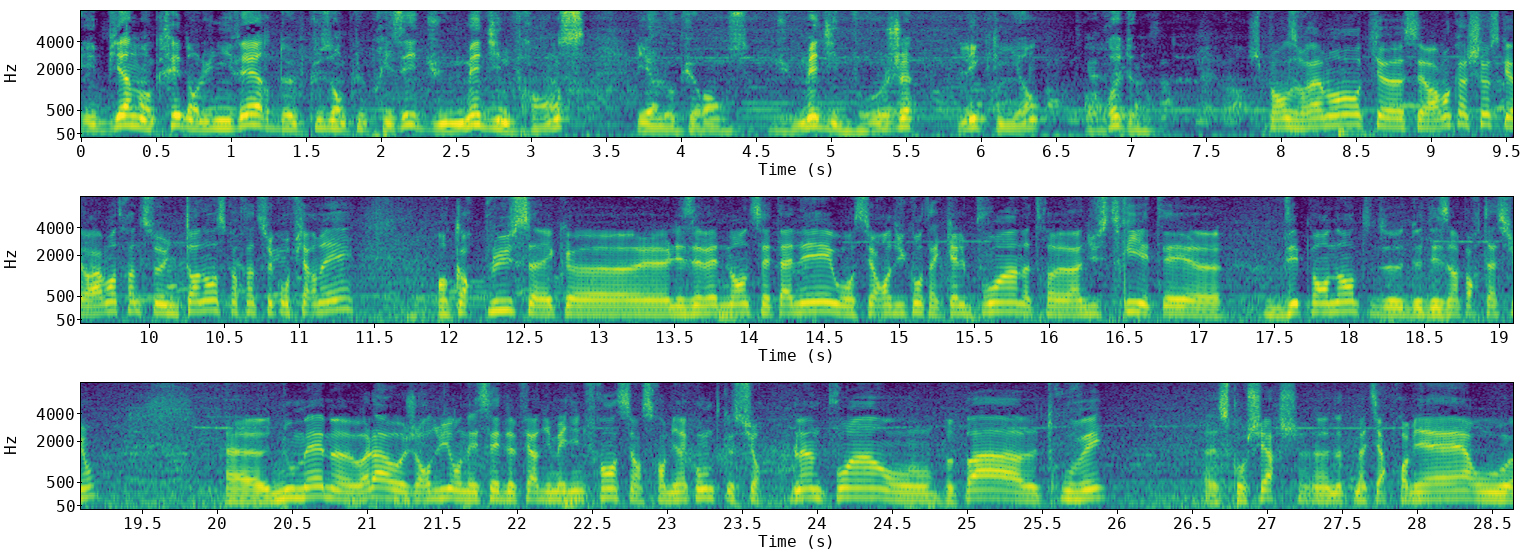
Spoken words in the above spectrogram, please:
et bien ancrée dans l'univers de plus en plus prisé du Made in France, et en l'occurrence du Made in Vosges, les clients en redemandent. Je pense vraiment que c'est vraiment quelque chose qui est vraiment en train de se, une tendance qui est en train de se confirmer. Encore plus avec euh, les événements de cette année où on s'est rendu compte à quel point notre industrie était euh, dépendante de, de- des importations. Euh, Nous-mêmes, voilà, aujourd'hui, on essaye de faire du made in France et on se rend bien compte que sur plein de points, on ne peut pas trouver ce qu'on cherche, notre matière première ou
